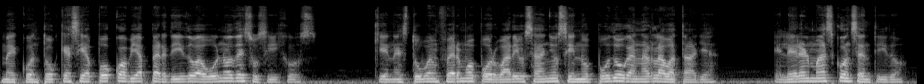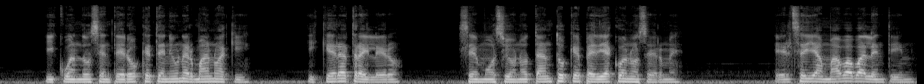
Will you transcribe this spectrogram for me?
Me contó que hacía poco había perdido a uno de sus hijos, quien estuvo enfermo por varios años y no pudo ganar la batalla. Él era el más consentido, y cuando se enteró que tenía un hermano aquí, y que era trailero, se emocionó tanto que pedía conocerme. Él se llamaba Valentín,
